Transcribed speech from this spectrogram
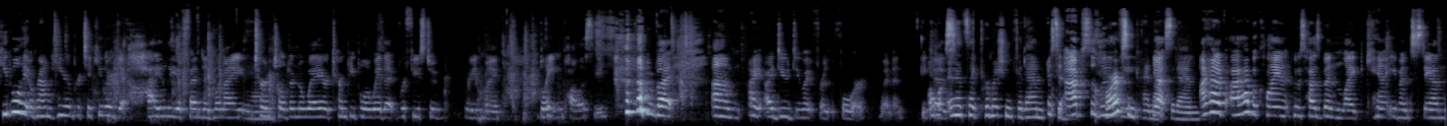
people around here in particular get highly offended when I Yeah. turn children away or turn people away that refuse to read my blatant policies. but um, I, I do do it for, for women Oh, because and it's like permission for them it's to absolutely carve some time yes. out for them. I have I have a client whose husband like can't even stand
